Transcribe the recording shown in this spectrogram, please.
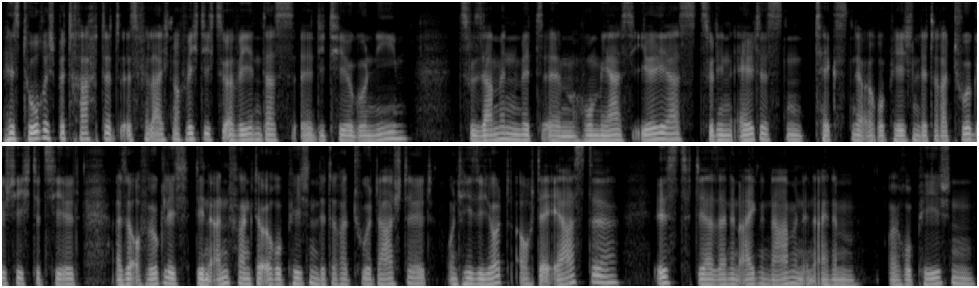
Historisch betrachtet ist vielleicht noch wichtig zu erwähnen, dass äh, die Theogonie zusammen mit ähm, Homers Ilias zu den ältesten Texten der europäischen Literaturgeschichte zählt, also auch wirklich den Anfang der europäischen Literatur darstellt. Und Hesiod auch der erste ist, der seinen eigenen Namen in einem europäischen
